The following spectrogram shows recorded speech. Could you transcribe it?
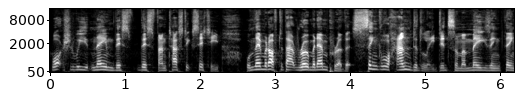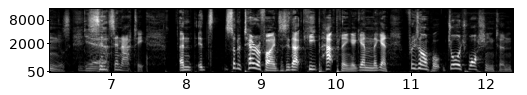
What should we name this this fantastic city? We'll name it after that Roman emperor that single handedly did some amazing things, Yeah. Cincinnati. And it's sort of terrifying to see that keep happening again and again. For example, George Washington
